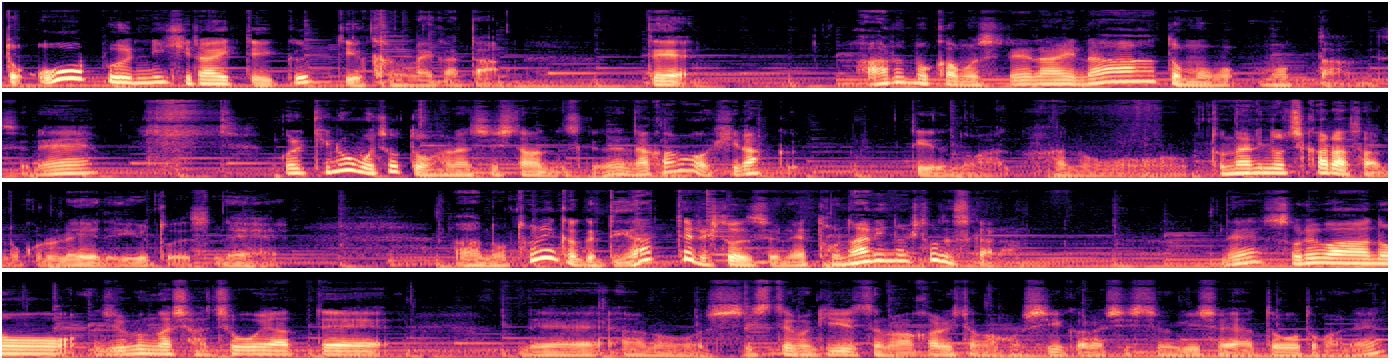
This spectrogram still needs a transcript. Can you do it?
とオープンに開いていくっていう考え方であるのかもしれないなとも思ったんですよね。これ昨日もちょっとお話ししたんですけどね仲間を開くっていうのはあの隣の力さんのこの例で言うとですねあのとにかく出会ってる人ですよね隣の人ですから。ね、それはあの自分が社長をやってであのシステム技術の分かる人が欲しいからシステム技術者雇うとかね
